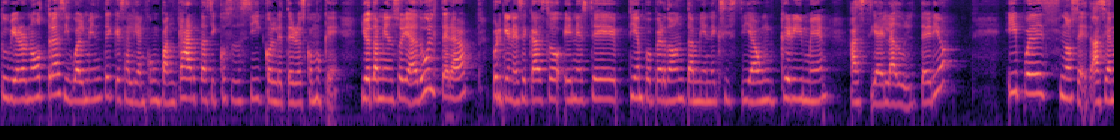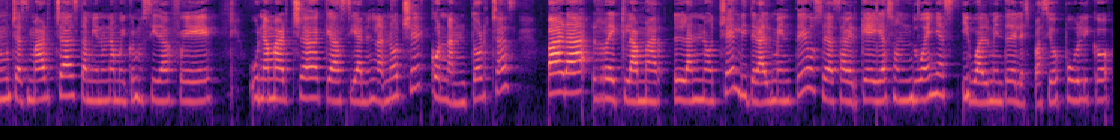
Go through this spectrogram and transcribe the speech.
Tuvieron otras igualmente que salían con pancartas y cosas así, con letreros como que yo también soy adúltera, porque en ese caso, en ese tiempo, perdón, también existía un crimen hacia el adulterio. Y pues, no sé, hacían muchas marchas, también una muy conocida fue una marcha que hacían en la noche con antorchas para reclamar la noche, literalmente, o sea, saber que ellas son dueñas igualmente del espacio público.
